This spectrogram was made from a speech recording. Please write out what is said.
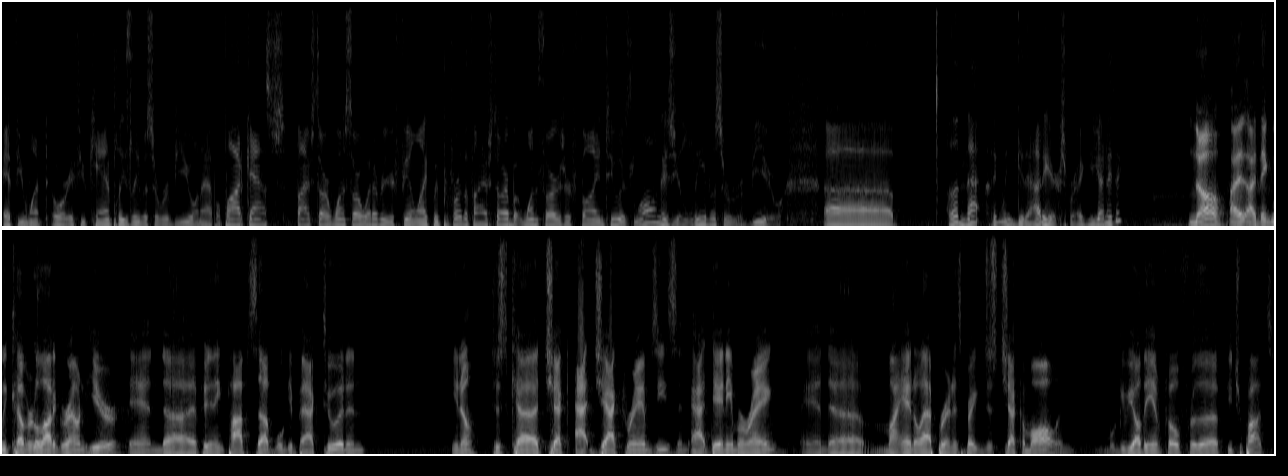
if you want or if you can, please leave us a review on Apple Podcasts. Five star, one star, whatever you're feeling like. We prefer the five star, but one stars are fine too, as long as you leave us a review. Uh, other than that, I think we can get out of here, Sprague. You got anything? No, I, I think we covered a lot of ground here, and uh, if anything pops up, we'll get back to it. And you know, just uh, check at Jack Ramsey's and at Danny Marang, and uh, my handle at Brandon Sprague. Just check them all, and we'll give you all the info for the future pods.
